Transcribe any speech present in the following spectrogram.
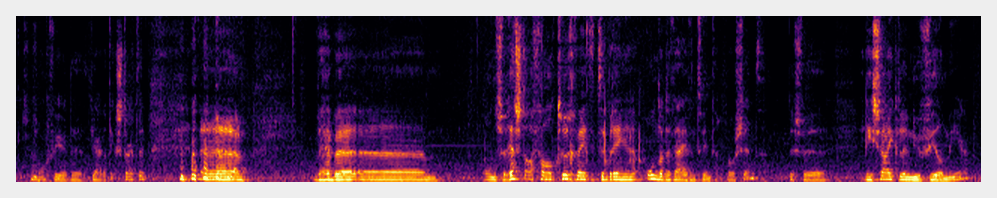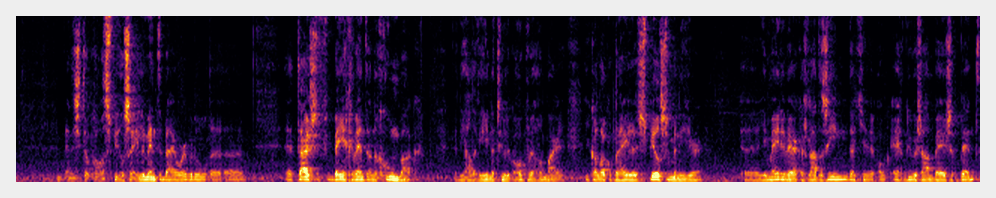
Dat is ongeveer de, het jaar dat ik startte. uh, we hebben uh, ons restafval terug weten te brengen onder de 25%. Dus we recyclen nu veel meer. En er zitten ook wel wat speelse elementen bij hoor. Ik bedoel, thuis ben je gewend aan een groenbak. Die hadden we hier natuurlijk ook wel, maar je kan ook op een hele speelse manier je medewerkers laten zien dat je ook echt duurzaam bezig bent.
